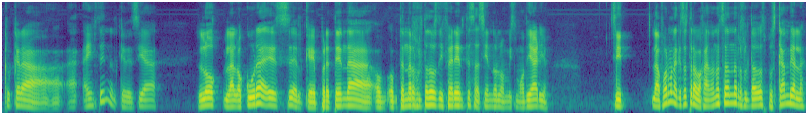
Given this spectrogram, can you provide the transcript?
creo que era Einstein el que decía, lo, la locura es el que pretenda ob- obtener resultados diferentes haciendo lo mismo diario. Si la forma en la que estás trabajando no está dando resultados, pues cámbiala.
